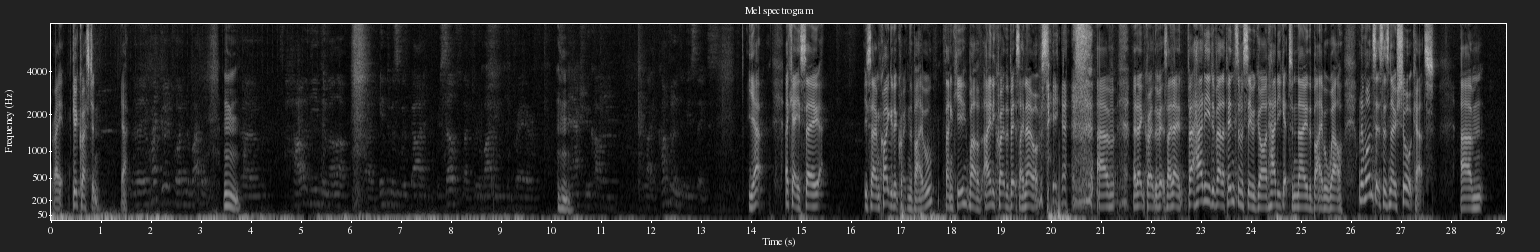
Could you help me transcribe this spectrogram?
Right. Good question. Yeah. Uh, good quoting the Bible. Mm. Um, how do you develop like, intimacy with Yourself, like through the Bible, through prayer, Mhm. and actually become like confident in these things? Yeah. Okay, so you say I'm quite good at quoting the Bible. Thank you. Well, I only quote the bits I know, obviously. um, I don't quote the bits I don't. But how do you develop intimacy with God? How do you get to know the Bible well? Well, in one sense, there's no shortcuts. Um,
